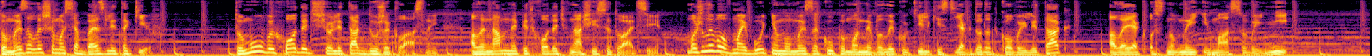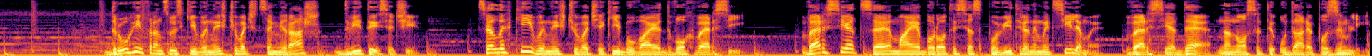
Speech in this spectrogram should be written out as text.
то ми залишимося без літаків. Тому виходить, що літак дуже класний, але нам не підходить в нашій ситуації. Можливо, в майбутньому ми закупимо невелику кількість як додатковий літак, але як основний і масовий ні. Другий французький винищувач це Міраж 2000. Це легкий винищувач, який буває двох версій. Версія С має боротися з повітряними цілями. Версія Д наносити удари по землі.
